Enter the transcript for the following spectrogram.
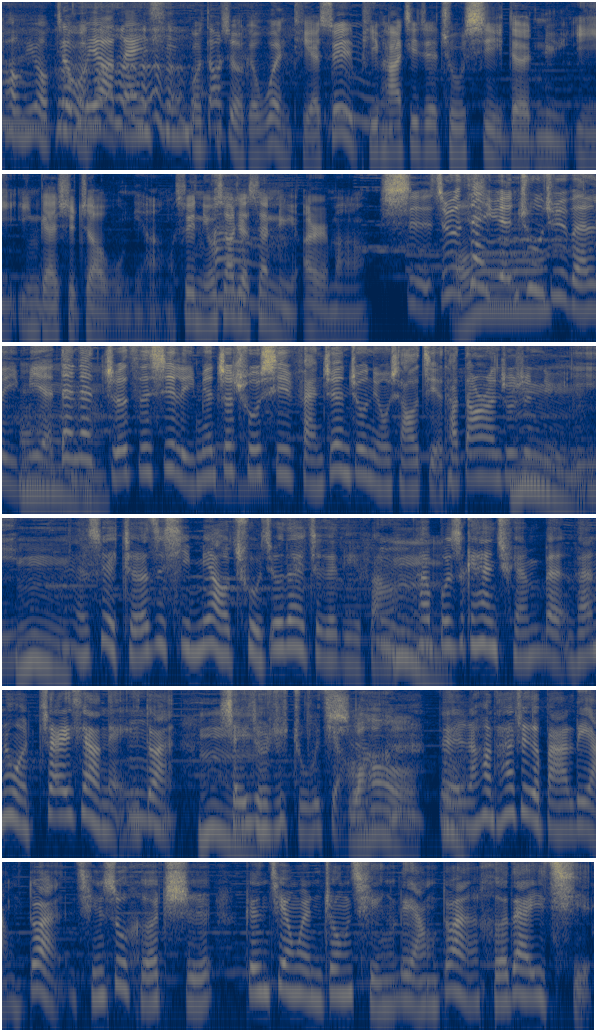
朋友，就不要担心。我倒是有个问题，所以《琵琶记》这出戏的女一应该是赵五娘，所以牛小姐算女二吗？是，就是在原著剧本里面，但在折子戏里面，这出戏反正就牛小姐，她当然就是女一。嗯，所以折子戏妙处就在这个地方，她不是看全本，反正我摘下哪一段，谁就是主角。哇哦，对，然后他这个把两段情愫河池跟见问钟情两段合在一起，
